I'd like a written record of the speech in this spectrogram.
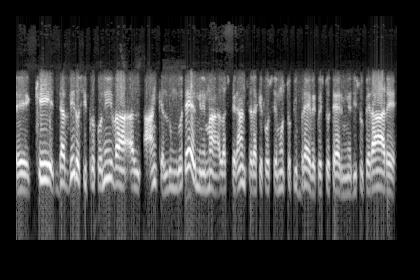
eh, che davvero si proponeva al, anche a lungo termine, ma la speranza era che fosse molto più breve questo termine, di superare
